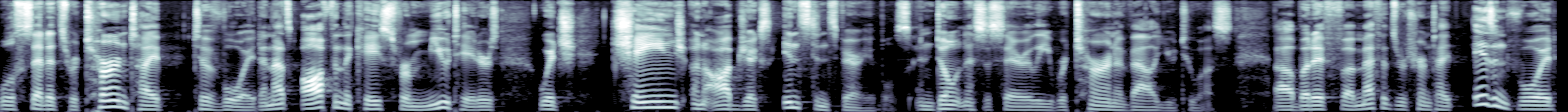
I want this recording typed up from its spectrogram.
we'll set its return type to void. And that's often the case for mutators, which change an object's instance variables and don't necessarily return a value to us. Uh, but if a method's return type isn't void,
